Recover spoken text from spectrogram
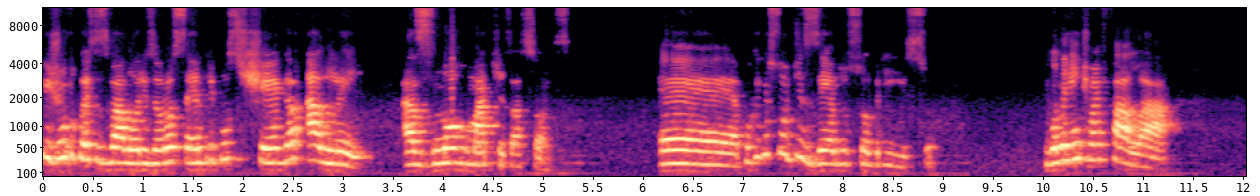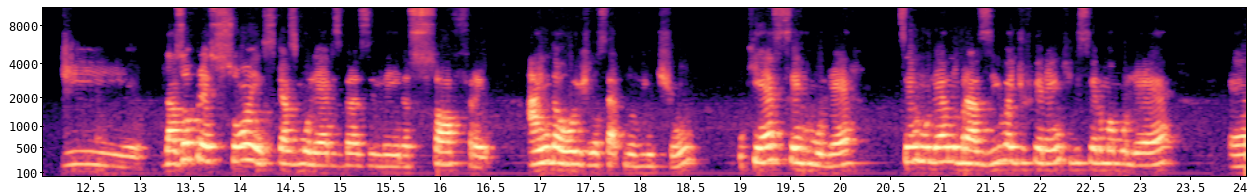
e junto com esses valores eurocêntricos chega a lei, as normatizações. É, por que eu estou dizendo sobre isso? Quando a gente vai falar de, das opressões que as mulheres brasileiras sofrem ainda hoje no século XXI, o que é ser mulher? Ser mulher no Brasil é diferente de ser uma mulher é,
